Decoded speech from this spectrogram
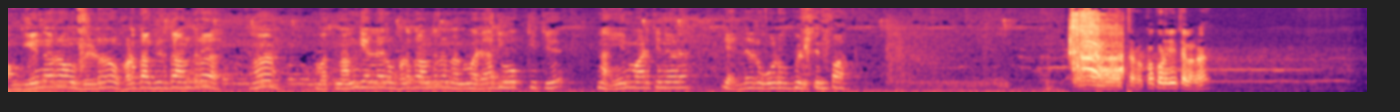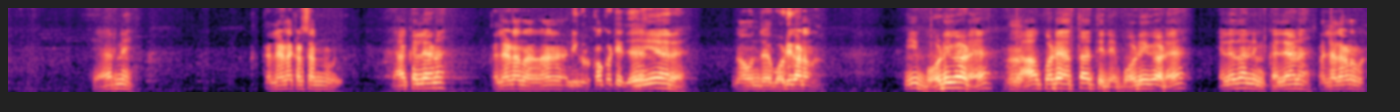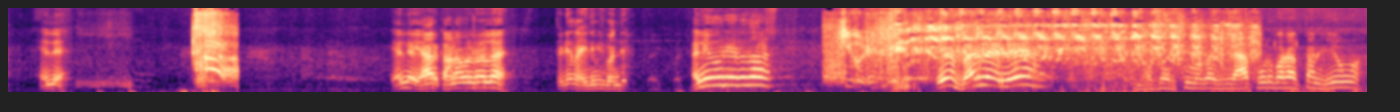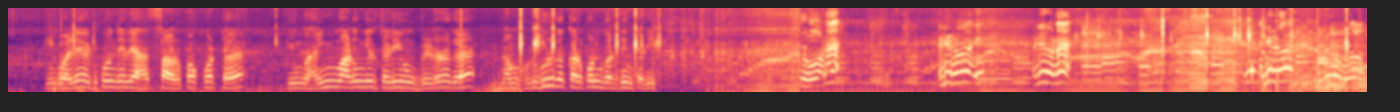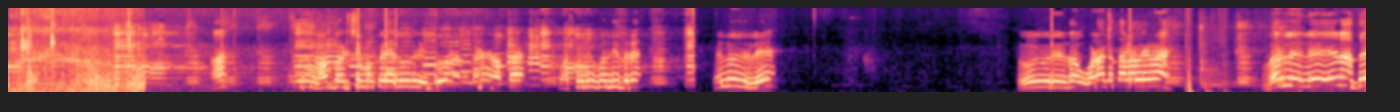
ಅವ್ಗೆ ಏನಾರು ಅವ್ನು ಬಿಡ್ರ, ಹೊಡೆದ ಗಿಡ್ದ ಅಂದ್ರೆ, ಹಾಂ ಮತ್ತು ನನಗೆಲ್ಲರೂ ಹೊಡೆದ ಅಂದ್ರೆ ನನ್ನ ಮರ್ಯಾದೆ ಹೋಗ್ತೈತಿ, ನಾ ಏನು ಮಾಡ್ತೀನಿ ಹೇಳ? ಎಲ್ಲರೂ ಓಡೋಗಿ ಬಿಡ್ತೀನಿಪ್ಪ ರೊಕ್ಕ ಕೊಡ್ದೈತಲ್ಲ ಅಣ್ಣ ಯಾರನೇ? ಕಲ್ಯಾಣ ಕಳ್ಸಣ್ಣ ಯಾ ಕಲ್ಯಾಣ? ಕಲ್ಯಾಣ ನಾನು ನಿಂಗೆ ರೊಕ್ಕ ಕೊಟ್ಟಿದ್ದೆ. ನೀ ಯಾರ? ನಾ ಒಂದು ಬಾಡಿ ಗಾರ್ಡ್ ಅಣ್ಣ. ನೀ ಬಾಡಿ ಗಾರ್ಡ್ ಯಾವ ಕಡೆ ಹತ್ತಾತೀನಿ ಬಾಡಿ ಗಾರ್ಡ್ ಎಲ್ಲದ ನಿಮ್ ಕಲ್ಯಾಣ? ಅಲ್ಲಿ ಅದಾಣ ಎಲ್ಲಿ? ಎಲ್ಲಿ? ಯಾರು ಕಾಣವಲ್ರಲ್ಲ? ತಡಿ ಅಣ್ಣ ಐದು ನಿಮಿಷ ಬಂದೆ. ಅಲ್ಲಿ ಇವ್ರು ಇರೋದ? ಏ ಬರ್ಲ ಇಲ್ಲಿ. ಬರ್ಸಿ ಮಗ ಯಾಕೆ ಕೂಡ ಬರತ್ತಾನ ನೀವು ಹಿಂಗೆ ಒಳ್ಳೆ ಇಟ್ಕೊಂಡಿಲ್ಲ ಹತ್ತು ಸಾವಿರ ರೂಪಾಯಿ ಕೊಟ್ಟು ಹಿಂಗೆ ಹಿಂಗೆ ಮಾಡೋಂಗಿಲ್ಲ ತಡಿ ಇವ್ ಬಿಲ್ಡ್ರಾಗ ನಮ್ಮ ಹುಡುಗರಿಗೆ ಕರ್ಕೊಂಡು ಬರ್ತೀನಿ ತಡಿ. ಇವ್ರು ಮಬ್ಬ ಅಡ್ಸಿ ಮಕ್ಕಳು ಎಲ್ಲೋದ್ರಿ ಇಬ್ರು ನನ್ನ ಕಡೆ ರೊಕ್ಕ ವಸೂಲಿಗೆ ಬಂದಿದ್ರೆ ಎಲ್ಲೋದ್ರಲ್ಲಿ ಓ ಇವ್ರು ಇರ್ದ ಓಡಾಕತ್ತಾನಲ್ಲ ನೀವ ಬರ್ಲಿ ಇಲ್ಲಿ ಏನಾತ?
